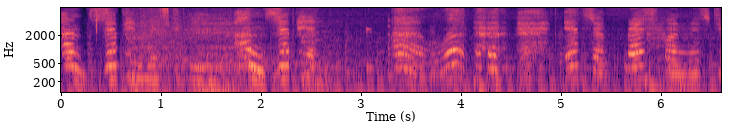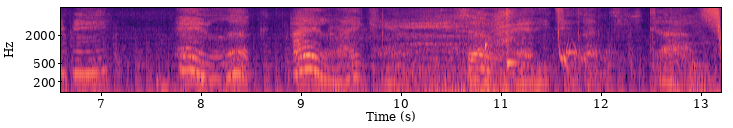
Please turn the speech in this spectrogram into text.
Unzip him, Mr. Bean. Unzip him. Mr. B. Hey, look. I like him. So ready to unstuff.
